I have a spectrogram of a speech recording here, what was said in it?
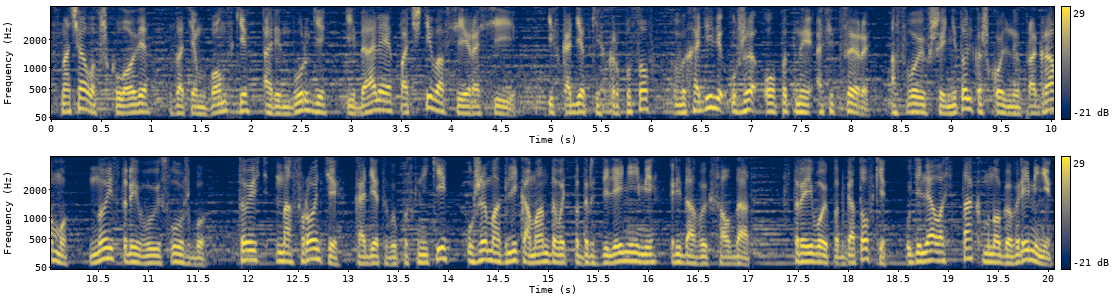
Сначала в Шклове, затем в Омске, Оренбурге и далее почти во всей России. Из кадетских корпусов выходили уже опытные офицеры, освоившие не только школьную программу, но и строевую службу. То есть на фронте кадеты-выпускники уже могли командовать подразделениями рядовых солдат. Строевой подготовке уделялось так много времени,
